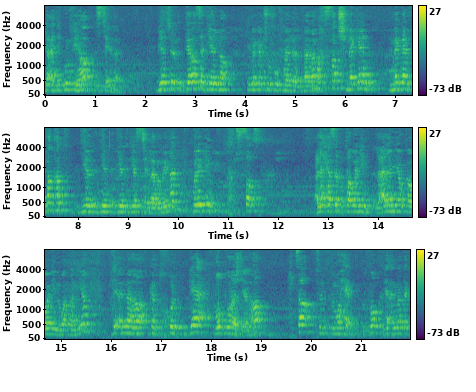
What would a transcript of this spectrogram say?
يعني غادي يكون فيها الاستغلال. bien sûr الدراسة ديالنا كما كتشوفوا في هذا هذا ما خصاتش مكان المكان فقط ديال ديال ديال ديال استغلال الرمال ولكن اختصت على حسب القوانين العالمية والقوانين الوطنية لأنها كتدخل كاع l'entourage ديالها حتى في المحيط الفوق لأن داك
